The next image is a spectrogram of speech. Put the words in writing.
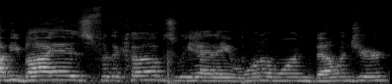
Javy Baez for the Cubs. We had a 101 Bellinger.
